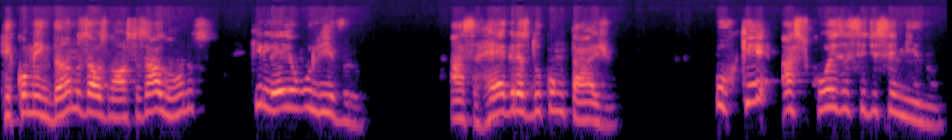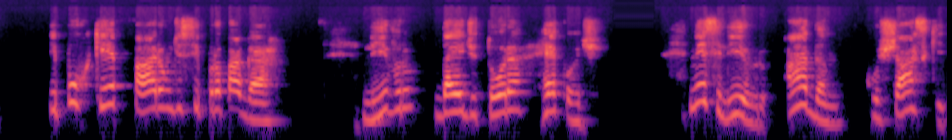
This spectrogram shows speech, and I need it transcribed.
Recomendamos aos nossos alunos que leiam o livro As Regras do Contágio. Por que as coisas se disseminam? E por que param de se propagar? livro da editora Record. Nesse livro, Adam Kucharski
